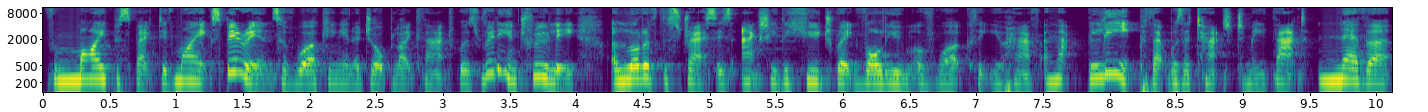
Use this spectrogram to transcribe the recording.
from my perspective, my experience of working in a job like that was really and truly a lot of the stress is actually the huge, great volume of work that you have. And that bleep that was attached to me, that never,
